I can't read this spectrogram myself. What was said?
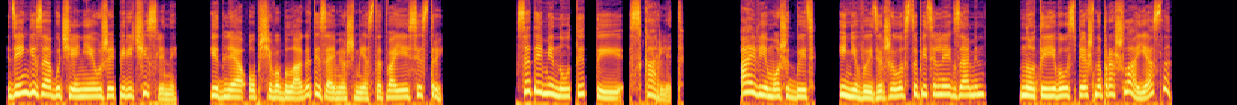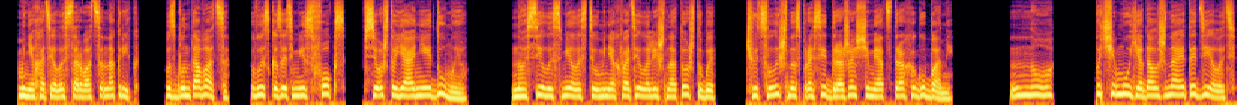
Деньги за обучение уже перечислены, и для общего блага ты займешь место твоей сестры. С этой минуты ты Скарлетт. Айви, может быть, и не выдержала вступительный экзамен, но ты его успешно прошла, ясно? Мне хотелось сорваться на крик, взбунтоваться, высказать мисс Фокс все, что я о ней думаю. Но силы смелости у меня хватило лишь на то, чтобы чуть слышно спросить дрожащими от страха губами. «Но почему я должна это делать?»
